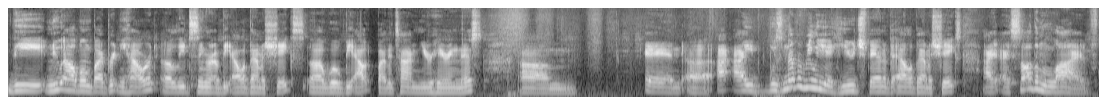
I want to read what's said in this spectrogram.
the new album by Brittany Howard, uh, lead singer of the Alabama Shakes, uh, will be out by the time you're hearing this. Um, and uh, I, I, was never really a huge fan of the Alabama Shakes. I, I, saw them live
